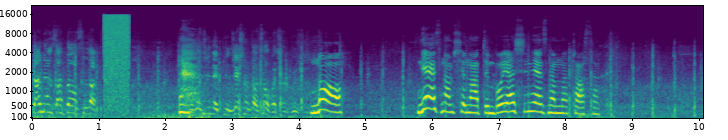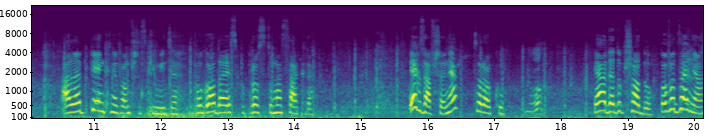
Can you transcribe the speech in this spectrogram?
Damian za dosy za do godziny 50, a zobacz jakby. No, nie znam się na tym, bo ja się nie znam na czasach. Ale pięknie Wam wszystkim idzie. Pogoda jest po prostu masakra. Jak zawsze, nie? Co roku. No, Jadę do przodu. Powodzenia!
